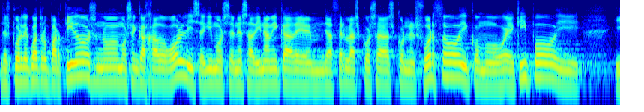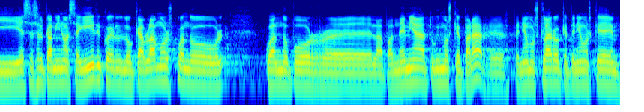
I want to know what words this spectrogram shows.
Después de cuatro partidos no hemos encajado gol y seguimos en esa dinámica de, hacer las cosas con esfuerzo y como equipo y, ese es el camino a seguir, con lo que hablamos cuando, cuando por eh, la pandemia tuvimos que parar. Eh, teníamos claro que teníamos que,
